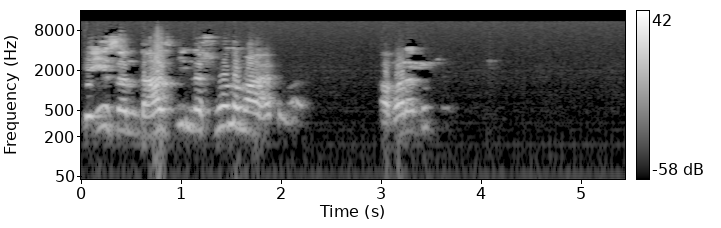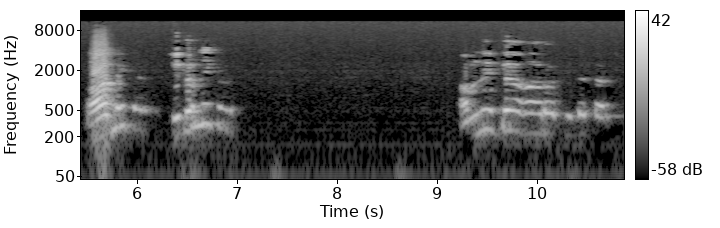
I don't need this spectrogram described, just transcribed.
کہ اس انداز کی نشو نما ہے تمہارا۔ افارا کچھ اور نہیں کر فکر نہیں کر ہم نے کیا غور و فکر کرنی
